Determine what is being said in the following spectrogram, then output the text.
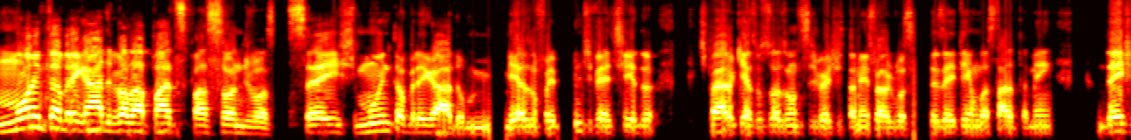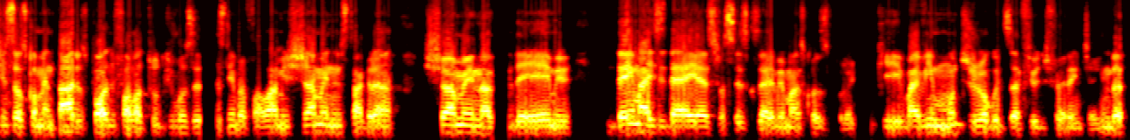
Muito obrigado pela participação de vocês. Muito obrigado mesmo. Foi muito divertido. Espero que as pessoas vão se divertir também. Espero que vocês aí tenham gostado também. Deixem seus comentários. Podem falar tudo que vocês têm para falar. Me chamem no Instagram. Chamem na DM. Deem mais ideias se vocês quiserem ver mais coisas por aqui. Vai vir muito jogo, desafio diferente ainda.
